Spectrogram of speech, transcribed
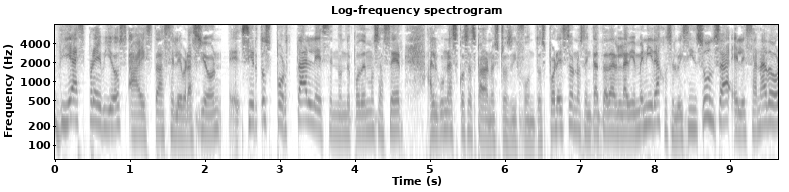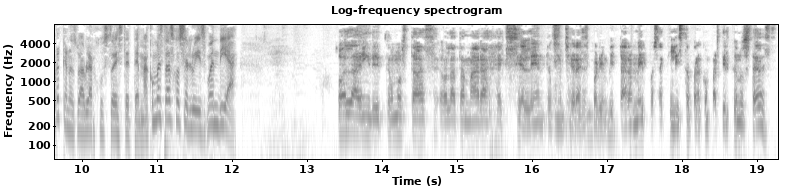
días previos a esta celebración, eh, ciertos portales en donde podemos hacer algunas cosas para nuestros difuntos. Por eso nos encanta darle la bienvenida a José Luis Insunza, él es sanador, que nos va a hablar justo de este tema. ¿Cómo estás, José Luis? Buen día. Hola Ingrid, ¿cómo estás? Hola Tamara, excelente, muchas gracias por invitarme y pues aquí listo para compartir con ustedes.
